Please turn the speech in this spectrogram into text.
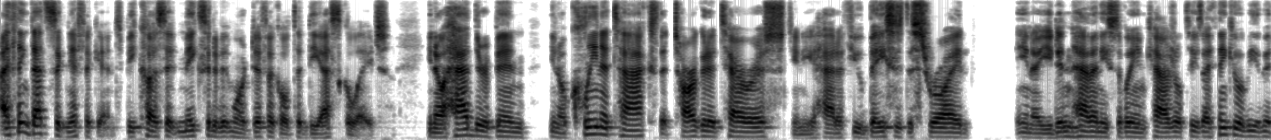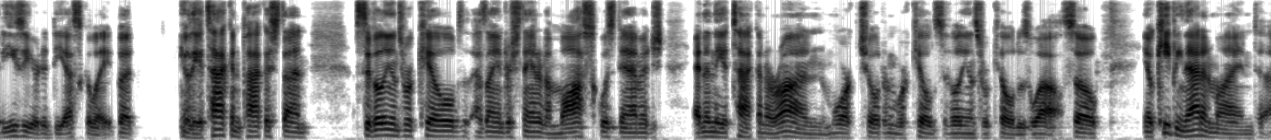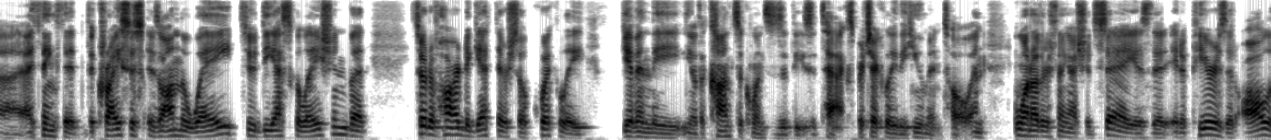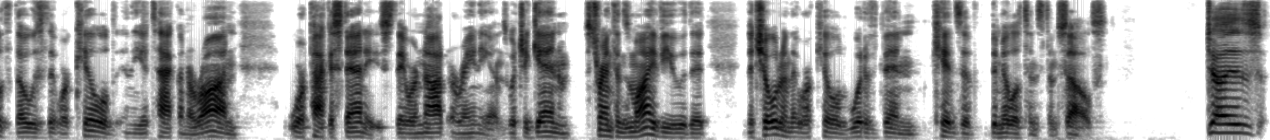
I think that's significant because it makes it a bit more difficult to de escalate. You know, had there been, you know, clean attacks that targeted terrorists, know, you had a few bases destroyed, you know, you didn't have any civilian casualties, I think it would be a bit easier to de escalate. But, you know, the attack in Pakistan, civilians were killed. As I understand it, a mosque was damaged. And then the attack in Iran, more children were killed, civilians were killed as well. So, you know, keeping that in mind, uh, I think that the crisis is on the way to de escalation, but it's sort of hard to get there so quickly given the you know the consequences of these attacks, particularly the human toll. And one other thing I should say is that it appears that all of those that were killed in the attack on Iran were Pakistanis; they were not Iranians, which again strengthens my view that the children that were killed would have been kids of the militants themselves. Does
